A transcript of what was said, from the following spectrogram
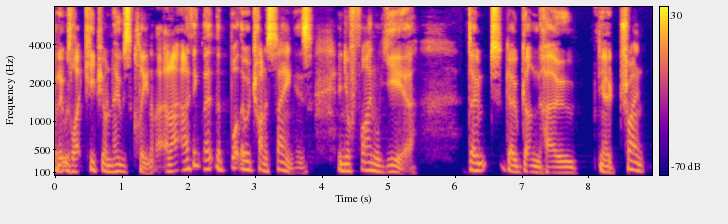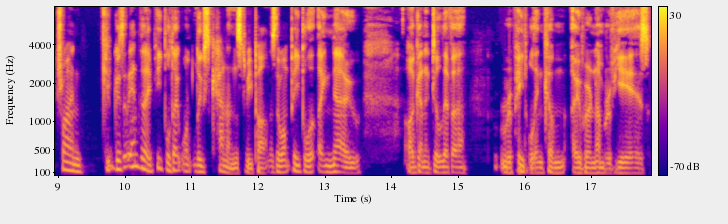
but it was like keep your nose clean at that. And I, I think that the, what they were kind of saying is in your final year, don't go gung ho. You know, try and try and because at the end of the day, people don't want loose cannons to be partners. They want people that they know are going to deliver repeatable income over a number of years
